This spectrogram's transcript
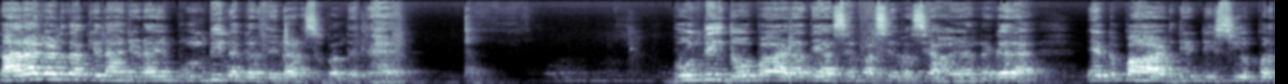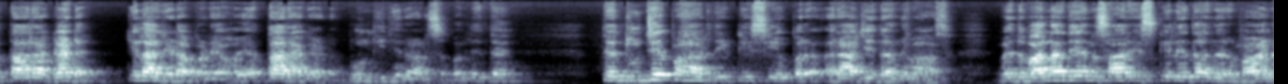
ਤਾਰਾਗੜ ਦਾ ਕਿਲਾ ਜਿਹੜਾ ਇਹ ਬੂੰਦੀ ਨਗਰ ਦੇ ਨਾਲ ਸੰਬੰਧਿਤ ਹੈ। ਬੂੰਦੀ ਦੋ ਪਹਾੜਾਂ ਦੇ ਆਸੇ-ਪਾਸੇ ਵਸਿਆ ਹੋਇਆ ਨਗਰ ਹੈ। ਇੱਕ ਪਹਾੜ ਦੀ ਟੀਸੀ ਉੱਪਰ ਤਾਰਾਗੜ੍ਹ ਕਿਲਾ ਜਿਹੜਾ ਬਣਿਆ ਹੋਇਆ ਤਾਰਾਗੜ੍ਹ ਬੂੰਦੀ ਦੇ ਨਾਲ ਸੰਬੰਧਿਤ ਹੈ। ਤੇ ਦੂਜੇ ਪਹਾੜ ਦੀ ਟੀਸੀ ਉੱਪਰ ਰਾਜੇ ਦਾ ਨਿਵਾਸ। ਵਿਦਵਾਨਾਂ ਦੇ ਅਨੁਸਾਰ ਇਸ ਕਿਲੇ ਦਾ ਨਿਰਮਾਣ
